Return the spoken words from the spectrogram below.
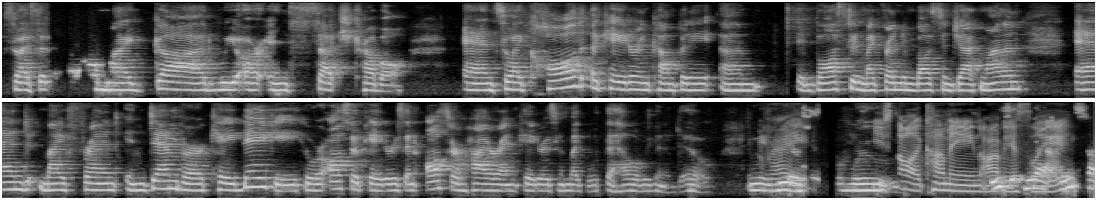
So I said, Oh my God, we are in such trouble. And so I called a catering company um, in Boston, my friend in Boston, Jack Mylan, and my friend in Denver, Kay Nagy, who are also caterers and also higher end caterers. And I'm like, what the hell are we going to do? I mean, right. you saw it coming, obviously. Yeah, saw,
